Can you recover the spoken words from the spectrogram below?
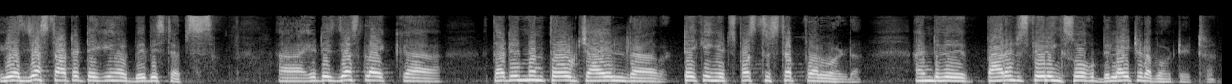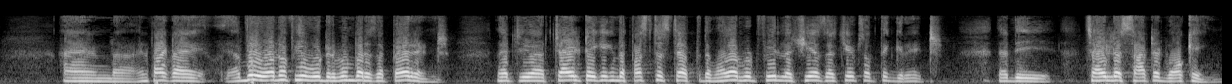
we have just started taking our baby steps. Uh, it is just like uh, 13 month old child uh, taking its first step forward and the parents feeling so delighted about it. And uh, in fact, I, every one of you would remember as a parent that your child taking the first step, the mother would feel that she has achieved something great, that the child has started walking.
